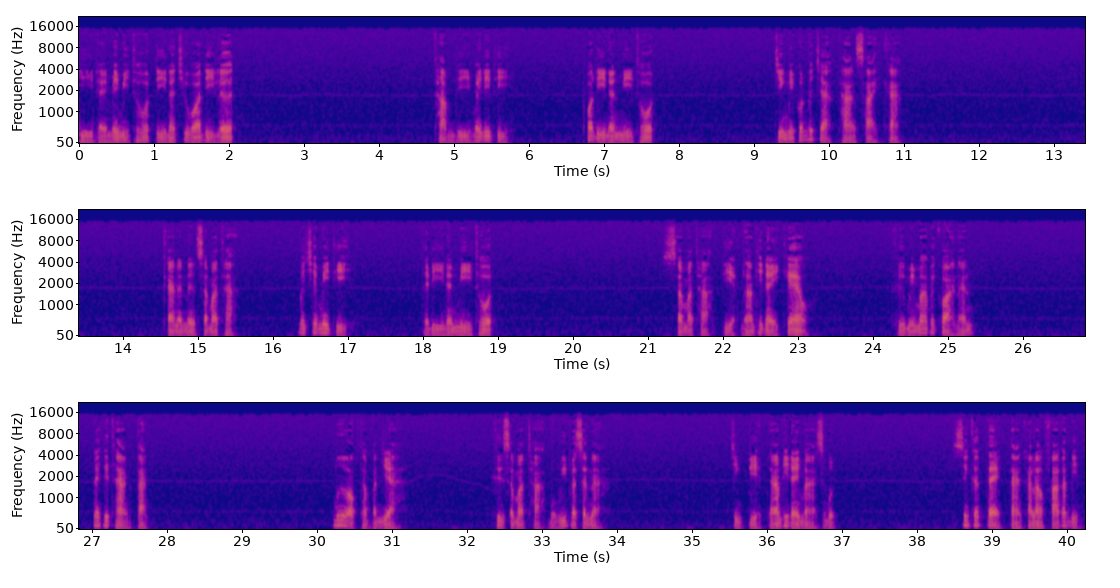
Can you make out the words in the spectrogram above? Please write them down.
ดีใดไม่มีโทษดีนะชื่อว่าดีเลิศทำดีไม่ได้ดีเพราะดีนั้นมีโทษ จึงมีพ้นไปจากทางสายกลางการดำเนินสมถะไม่ใช่ไม่ดี แต่ดีนั้นมีโทษ สมถะเปรียบน้ำที่ในแก้ว คือไม่มากไปกว่านั้น นั่นคือทางตัด เมื่อออกทำปัญญา คือสมถะบวกวิปัสสนา จึงเปรียบน้ำที่ในมหาสมุทรซึ่งก็แตกต่างกับเราฟ้ากับดิน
